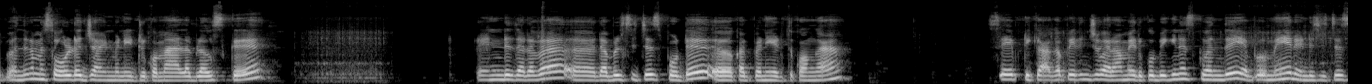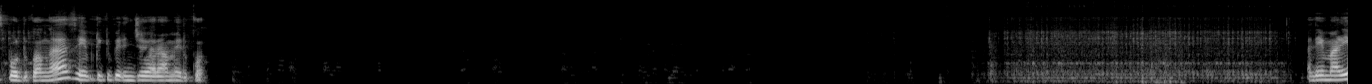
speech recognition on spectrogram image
இப்போ வந்து நம்ம ஷோல்டர் ஜாயின் பண்ணிகிட்ருக்கோம் மேலே ப்ளவுஸ்க்கு ரெண்டு தடவை டபுள் ஸ்டிச்சஸ் போட்டு கட் பண்ணி எடுத்துக்கோங்க. சேஃப்டிக்காக பிரிஞ்சு வராமல் இருக்கும். பிகினர்ஸ்க்கு வந்து எப்போவுமே ரெண்டு ஸ்டிச்சஸ் போட்டுக்கோங்க. சேஃப்டிக்கு பிரிஞ்சு வராமல் இருக்கும். அதே மாதிரி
